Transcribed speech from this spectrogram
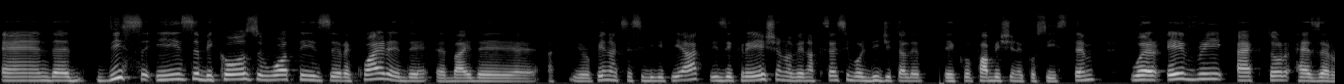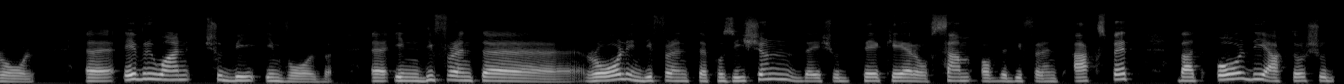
And uh, this is because what is required uh, by the uh, European Accessibility Act is the creation of an accessible digital eco publishing ecosystem where every actor has a role. Uh, everyone should be involved uh, in different uh, role, in different position. They should take care of some of the different aspects, but all the actors should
